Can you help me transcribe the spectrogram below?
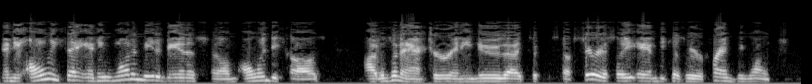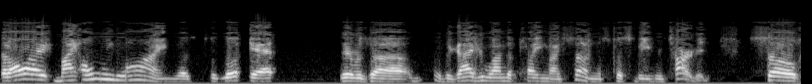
and the only thing, and he wanted me to be in his film only because I was an actor, and he knew that I took the stuff seriously, and because we were friends, he wanted. But all I, my only line was to look at. There was a the guy who wound up playing my son was supposed to be retarded. So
